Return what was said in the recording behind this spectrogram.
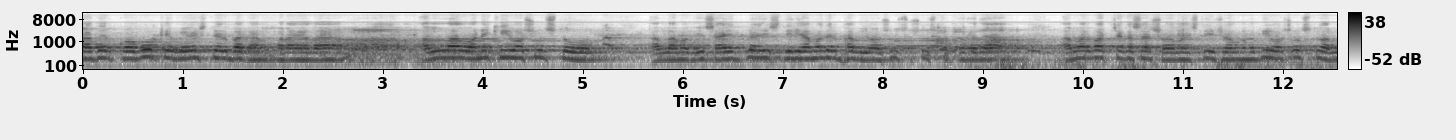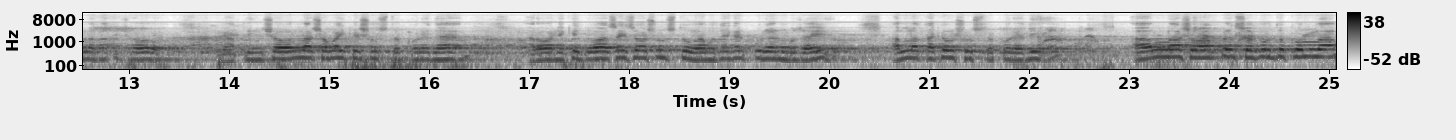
তাদের কবরকে বেহেস্তের বাগান বানায় দেন আল্লাহ অনেকেই অসুস্থ। আল্লাহ আমাদের সাহিদ ভাই, স্ত্রী আমাদের ভাবি অসুস্থ, সুস্থ করে দেন আমার বাচ্চা কাছা সব, স্ত্রী সব, অনেকেই অসুস্থ, আল্লাহ নাতি সহ নাতি সহ আল্লাহ সবাইকে সুস্থ করে দেন আর অনেকে দোয়া চাইছে অসুস্থ আমাদের এখানে পুরাণ বোঝাই আল্লাহ তাকেও সুস্থ করে দিয়ে আল্লাহ সব আপনার সফর্দ করলাম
